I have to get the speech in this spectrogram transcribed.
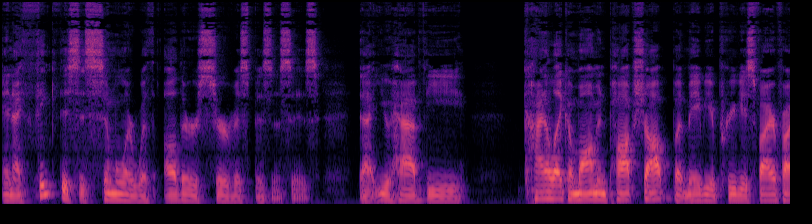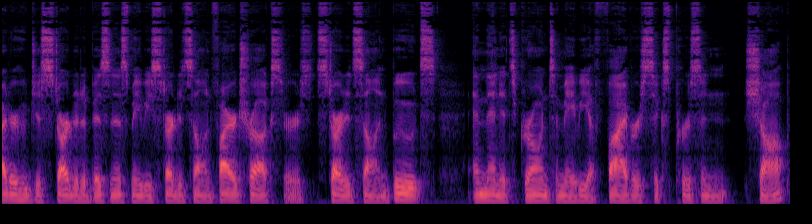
And I think this is similar with other service businesses that you have the kind of like a mom and pop shop, but maybe a previous firefighter who just started a business, maybe started selling fire trucks or started selling boots. And then it's grown to maybe a five or six person shop.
